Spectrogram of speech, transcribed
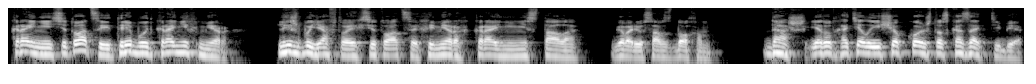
«Крайние ситуации требуют крайних мер. Лишь бы я в твоих ситуациях и мерах крайне не стала», — говорю со вздохом. «Даш, я тут хотела еще кое-что сказать тебе».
